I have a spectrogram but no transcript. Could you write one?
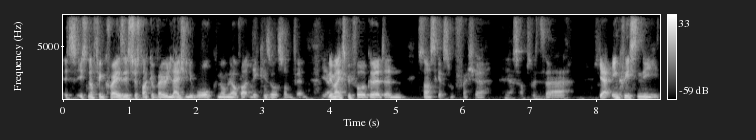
it's it's nothing crazy. It's just like a very leisurely walk. Normally I've like liquors or something. Yeah. But it makes me feel good, and it's nice to get some fresh air. Yes, absolutely. But uh, yeah, increasing the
